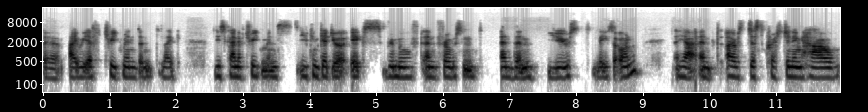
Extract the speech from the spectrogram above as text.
uh, IVF treatment and like these kind of treatments. You can get your eggs removed and frozen and then used later on. Yeah, and I was just questioning how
